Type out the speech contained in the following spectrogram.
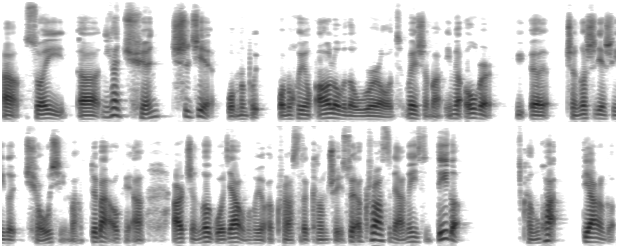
啊，所以呃，你看全世界，我们不我们会用 all over the world，为什么？因为 over 呃。整个世界是一个球形嘛，对吧？OK 啊，而整个国家我们会用 across the country，所以 across 两个意思，第一个横跨，第二个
